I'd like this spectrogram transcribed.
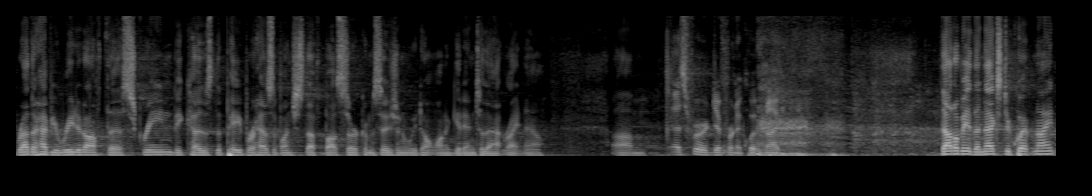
rather have you read it off the screen because the paper has a bunch of stuff about circumcision. We don't want to get into that right now. Um, That's for a different equip night. That'll be the next equip night.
